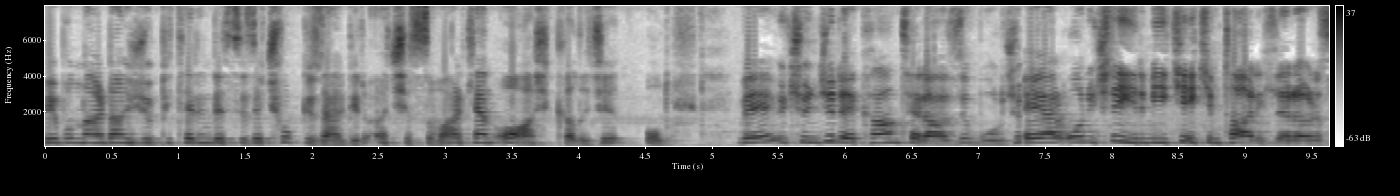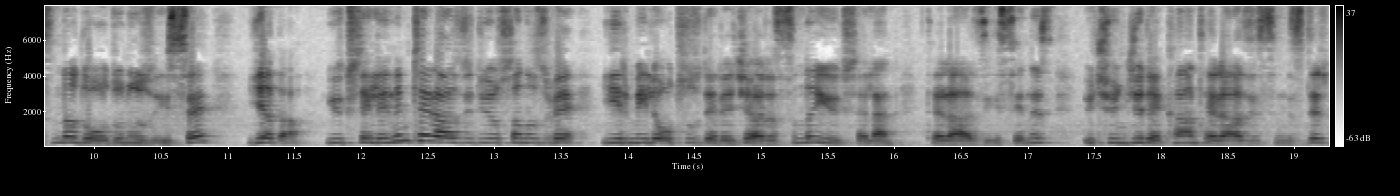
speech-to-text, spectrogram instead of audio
ve bunlardan Jüpiter'in de size çok güzel bir açısı varken o aşk kalıcı olur. Ve 3. dekan terazi burcu. Eğer 13 ile 22 Ekim tarihleri arasında doğdunuz ise ya da yükselenim terazi diyorsanız ve 20 ile 30 derece arasında yükselen teraziyseniz 3. dekan terazisinizdir.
